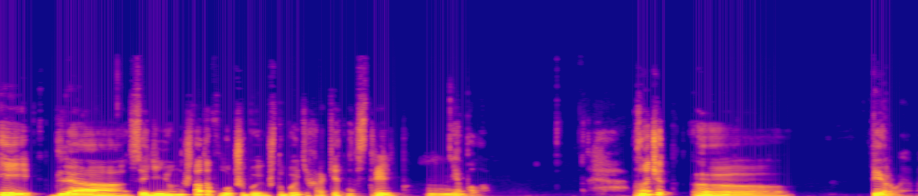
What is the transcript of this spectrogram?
и для Соединенных Штатов лучше бы, чтобы этих ракетных стрельб не было. Значит, первое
